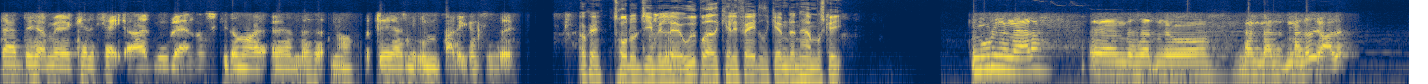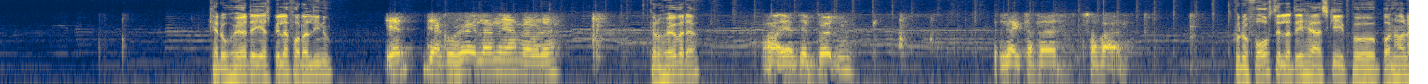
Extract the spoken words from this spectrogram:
der er det her med kalifat og alt muligt andet skidt om øh, hvad hedder det nu, og det er jeg sådan umiddelbart ikke interesseret i. Okay. Tror du, de vil øh, udbrede kalifatet gennem den her måske? Muligheden er der. Øh, hvad hedder det nu? Man, man, man ved jo aldrig. Kan du høre det, jeg spiller for dig lige nu? Ja, jeg kunne høre et eller andet, ja. Hvad var det? Kan du høre, hvad det er? Åh, oh, ja, det er bønden. Hvis jeg ikke tager, fejl, tager fejl. Kunne du forestille dig det her ske på Bornholm?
